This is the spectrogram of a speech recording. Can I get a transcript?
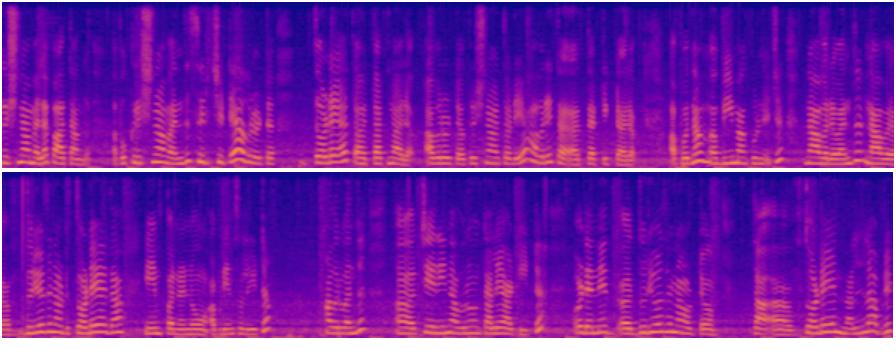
கிருஷ்ணா மேலே பார்த்தாங்க. அப்போ கிருஷ்ணா வந்து சிரிச்சுட்டு அவரோட தொடையை த தட்டினாரு. அவரோட கிருஷ்ணா தொடைய அவரே த தட்டிக்கிட்டார். அப்போ தான் பீமா புரிஞ்சிச்சு நான் அவரை வந்து நான் துரியோதனோட தொடையை தான் எய்ம் பண்ணணும் அப்படின்னு சொல்லிட்டு அவர் வந்து சரின்னு அவரும் தலையாட்டிட்டு உடனே துரியோதனோட த தொடையை நல்லா அப்படியே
